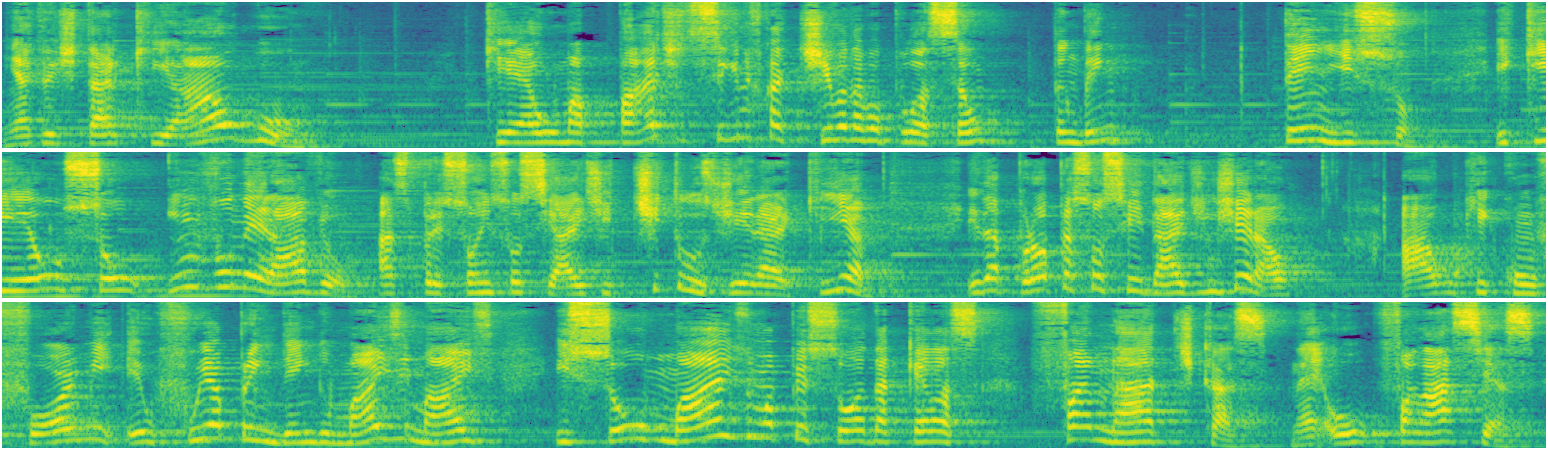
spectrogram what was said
em acreditar que algo que é uma parte significativa da população também tem isso e que eu sou invulnerável às pressões sociais de títulos de hierarquia e da própria sociedade em geral. Algo que conforme eu fui aprendendo mais e mais e sou mais uma pessoa daquelas fanáticas, né, ou falácias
